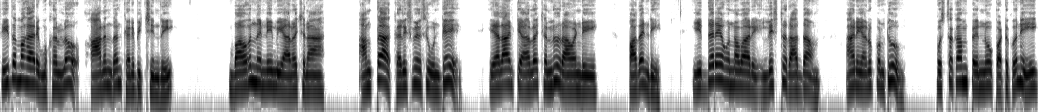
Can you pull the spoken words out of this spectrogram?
సీతమ్మ గారి ముఖంలో ఆనందం కనిపించింది. బాగుందండి మీ ఆలోచన. అంతా కలిసిమెలిసి ఉంటే ఎలాంటి ఆలోచనలు రావండి. పదండి. ఇద్దరే ఉన్నవారి లిస్ట్ రాద్దాం అని అనుకుంటూ పుస్తకం పెన్ను పట్టుకొని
